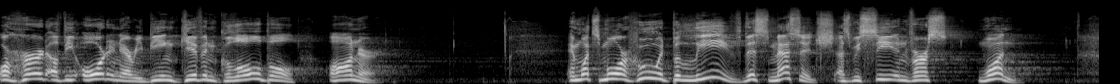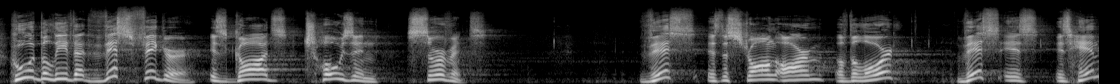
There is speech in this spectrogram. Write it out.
or heard of the ordinary being given global honor? And what's more, who would believe this message as we see in verse 1? Who would believe that this figure is God's chosen servant? This is the strong arm of the Lord. This is, is Him.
